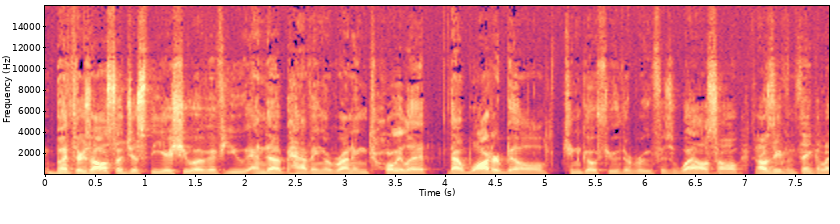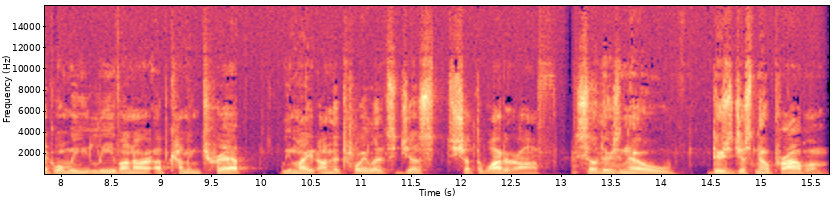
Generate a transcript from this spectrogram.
But there's also just the issue of if you end up having a running toilet, that water bill can go through the roof as well. So I was even thinking, like, when we leave on our upcoming trip, we might on the toilets just shut the water off. So there's no, there's just no problem.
